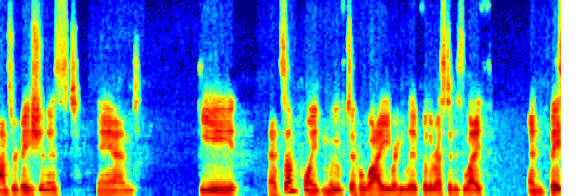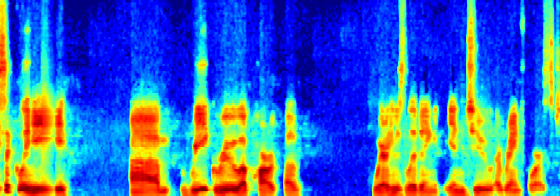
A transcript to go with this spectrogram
conservationist, and he at some point moved to Hawaii, where he lived for the rest of his life, and basically um, regrew a part of where he was living into a rainforest,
